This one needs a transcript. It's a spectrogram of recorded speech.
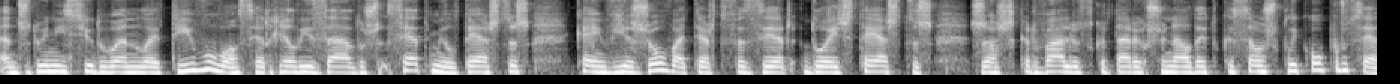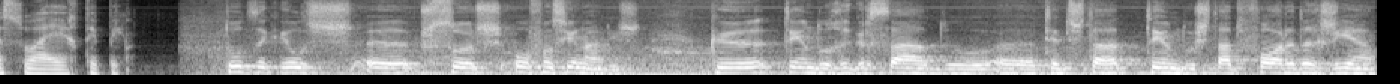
antes do início do ano letivo. Vão ser realizados 7 mil testes. Quem viajou vai ter de fazer dois testes. Jorge Carvalho, secretário regional da Educação, explicou o processo à RTP. Todos aqueles uh, professores ou funcionários que, tendo regressado, uh, tendo, estado, tendo estado fora da região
